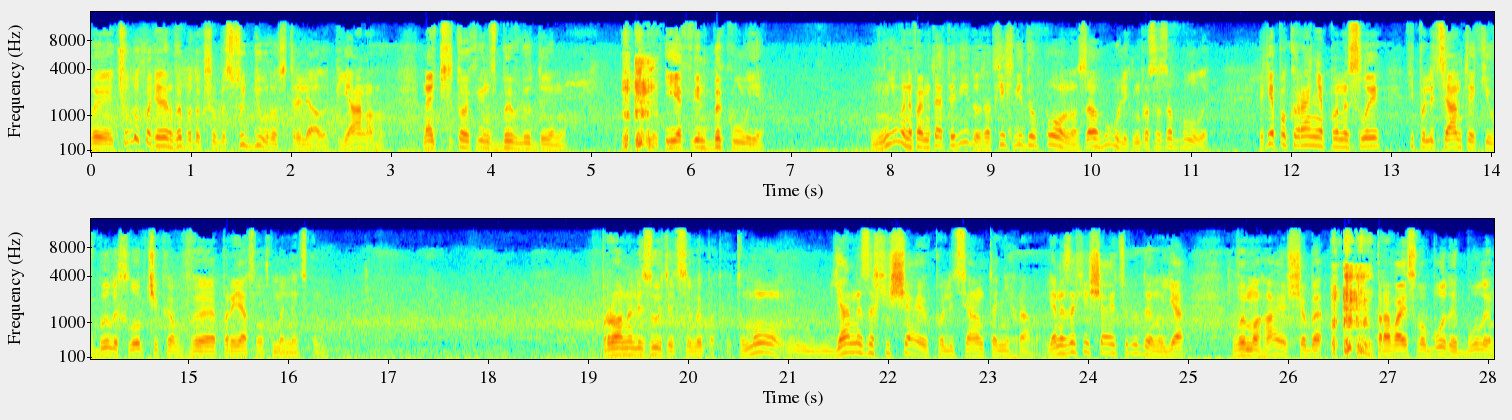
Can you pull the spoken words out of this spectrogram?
Ви чули хоч один випадок, щоб суддю розстріляли п'яного, навіть після того, як він збив людину, і як він бикує. Ні, ви не пам'ятаєте відео? Таких відео повно, загулять, ми просто забули. Яке покарання понесли ті поліціянти, які вбили хлопчика в Переяслав Хмельницькому? Проаналізуйте ці випадки. Тому я не захищаю поліціянта ні грама. Я не захищаю цю людину. Я вимагаю, щоб права і свободи були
